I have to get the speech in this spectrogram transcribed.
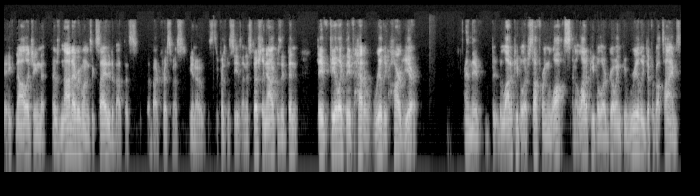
acknowledging that there's not everyone is excited about this about Christmas. You know, it's the Christmas season, especially now because they've been they feel like they've had a really hard year and they a lot of people are suffering loss and a lot of people are going through really difficult times.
